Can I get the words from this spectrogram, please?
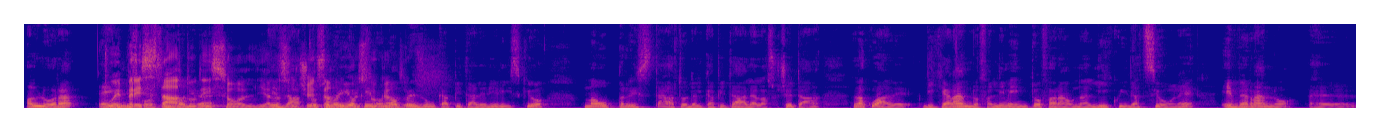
allora tu hai prestato dei soldi alla esatto, società. Sono io che non caso. ho preso un capitale di rischio, ma ho prestato del capitale alla società, la quale, dichiarando fallimento, farà una liquidazione e verranno eh,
